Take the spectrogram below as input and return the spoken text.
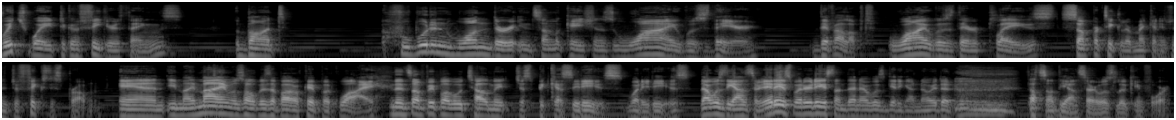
which way to configure things, but who wouldn't wonder in some occasions why was there developed? Why was there placed some particular mechanism to fix this problem? And in my mind was always about, okay, but why? And then some people would tell me, just because it is what it is. That was the answer. It is what it is. And then I was getting annoyed that that's not the answer I was looking for.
